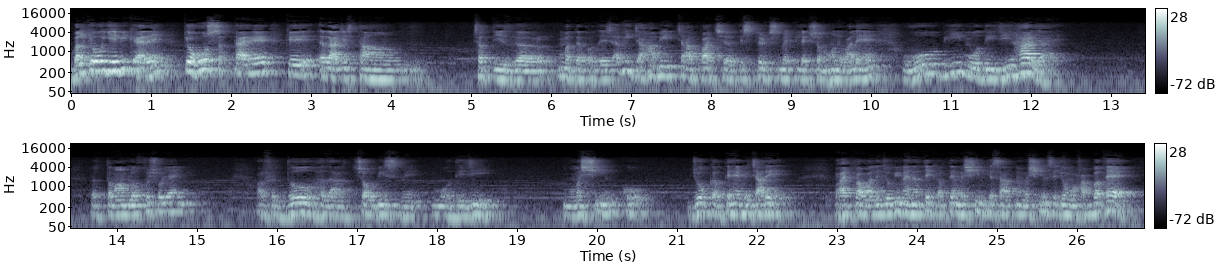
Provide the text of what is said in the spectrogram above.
बल्कि वो ये भी कह रहे हैं कि हो सकता है कि राजस्थान छत्तीसगढ़, मध्य प्रदेश, अभी जहाँ भी चार पाँच स्टेट्स में इलेक्शन होने वाले हैं, वो भी मोदी जी हार जाए। तो तमाम लोग खुश हो जाएँगे। और फिर 2024 में मोदी जी मशीन को जो करते हैं बेचारे, भाजपा वाले जो भी मेहनतें करते हैं, मशीन के साथ में, मशीन से जो मोहब्बत है,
